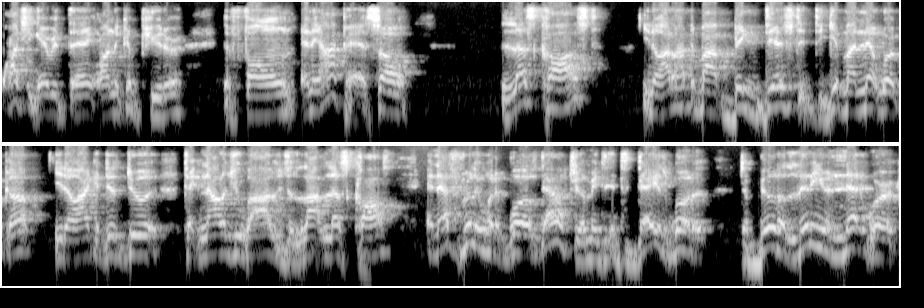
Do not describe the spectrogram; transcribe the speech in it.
watching everything on the computer, the phone, and the iPad. So less cost. You know, I don't have to buy a big dish to, to get my network up. You know, I could just do it technology wise, which is a lot less cost. And that's really what it boils down to. I mean, in today's world, to, to build a linear network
